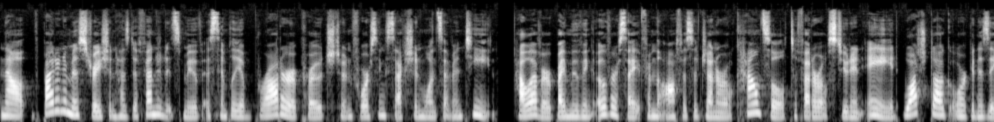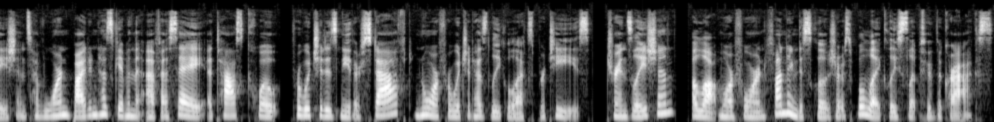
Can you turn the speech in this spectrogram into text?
Now, the Biden administration has defended its move as simply a broader approach to enforcing Section 117. However, by moving oversight from the Office of General Counsel to federal student aid, watchdog organizations have warned Biden has given the FSA a task, quote, for which it is neither staffed nor for which it has legal expertise. Translation A lot more foreign funding disclosures will likely slip through the cracks.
